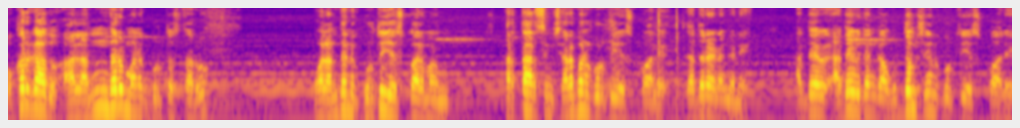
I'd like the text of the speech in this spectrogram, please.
ఒకరు కాదు వాళ్ళందరూ మనకు గుర్తొస్తారు. వాళ్ళందరినీ గుర్తు చేసుకోవాలి మనం. కర్తార్ సింగ్ శరభను గుర్తు చేసుకోవాలి గదర్ అనగానే. అదే అదేవిధంగా ఉద్దమ్ సింగ్ని గుర్తు చేసుకోవాలి.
